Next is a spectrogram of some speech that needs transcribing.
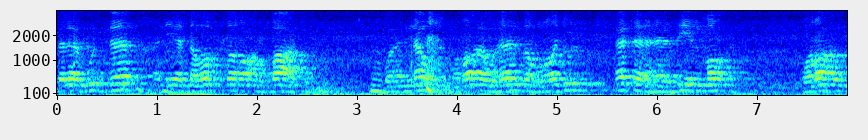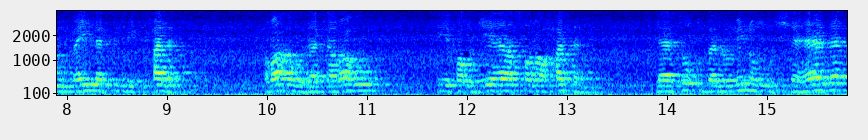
فلا بد أن يتوفر أربعة وأنهم رأوا هذا الرجل أتى هذه المرأة ورأوا الميل في المكحلة رأوا ذكره في فرجها صراحة لا تقبل منهم الشهادة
